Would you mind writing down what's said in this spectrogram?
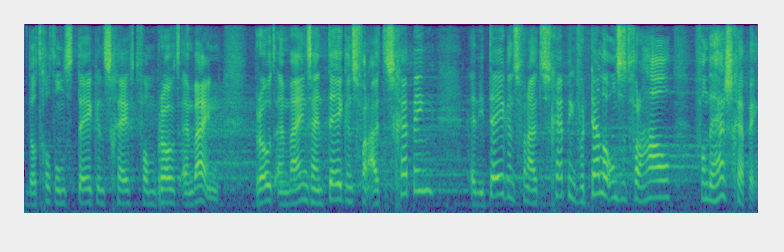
Dat God ons tekens geeft van brood en wijn. Brood en wijn zijn tekens vanuit de schepping. En die tekens vanuit de schepping vertellen ons het verhaal van de herschepping.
